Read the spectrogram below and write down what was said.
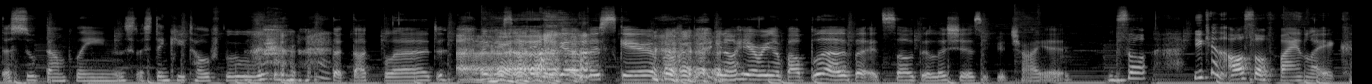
the soup dumplings, the stinky tofu, the duck blood. Maybe some people get a bit scared about, you know, hearing about blood, but it's so delicious if you try it. So you can also find like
